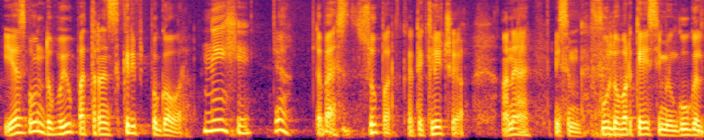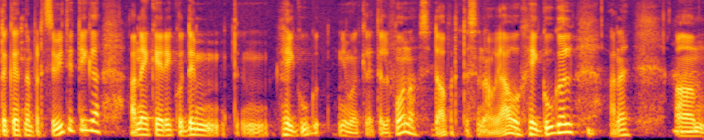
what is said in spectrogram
jaz bom dobil pa transkript pogovora. Nehi. Ja, da best, super, kaj te kličejo. Ne, mislim, full dobro, kaj si imel Google takrat na predstavitvi tega, a ne, kaj je rekel, da hej Google, nima telefona, si dobro, da se nam javil, hej Google, a ne. Um,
